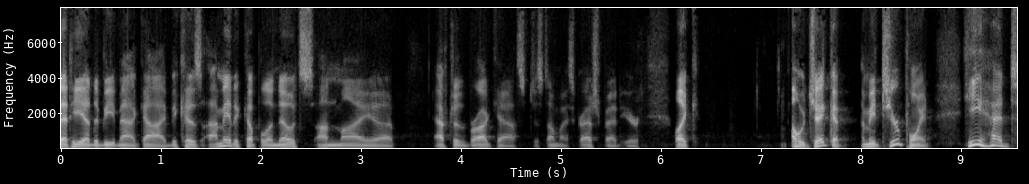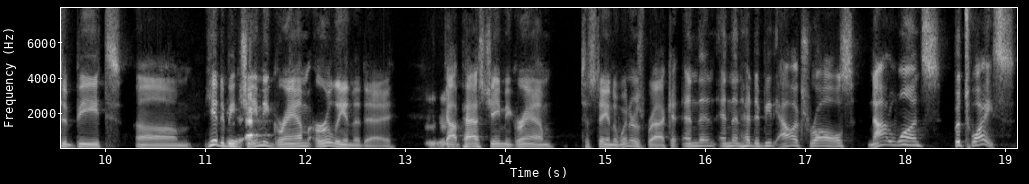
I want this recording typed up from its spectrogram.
that he had to beat Matt Guy because I made a couple of notes on my, uh, after the broadcast, just on my scratch pad here. Like, oh, Jacob, I mean, to your point, he had to beat, um, he had to beat yeah. Jamie Graham early in the day, mm-hmm. got past Jamie Graham, to stay in the winners bracket, and then and then had to beat Alex Rawls not once but twice.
